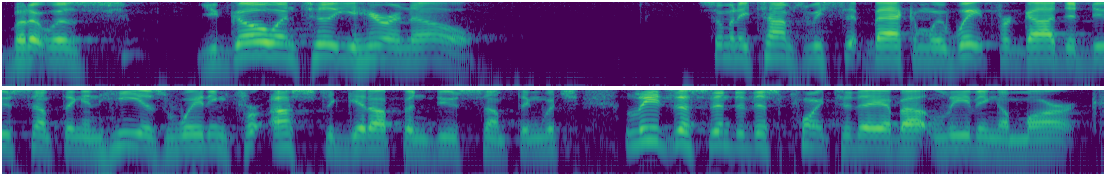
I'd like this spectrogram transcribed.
but it was, you go until you hear a no. So many times we sit back and we wait for God to do something, and He is waiting for us to get up and do something, which leads us into this point today about leaving a mark.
